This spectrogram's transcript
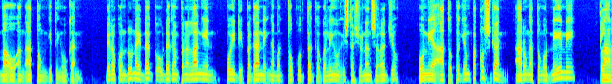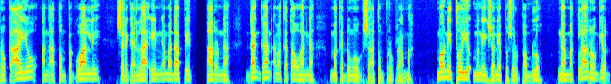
mao ang atong gitingugan. Pero kung dunay dagko og daghang panalangin, pwede pagani nga magtukod tag kagalingong istasyonan sa radyo. Unya ato pag yung pakusgan, aron nga tungod niini, klaro kaayo ang atong pagwali sa lain nga madapit aron nga daghan ang makatawhan nga makadungog sa atong programa. Mao ni tuyo mga igsoon ni Apostol Pablo nga maklaro gyud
